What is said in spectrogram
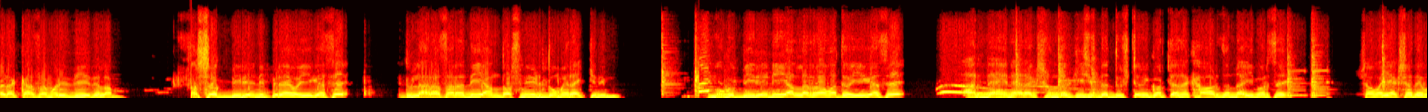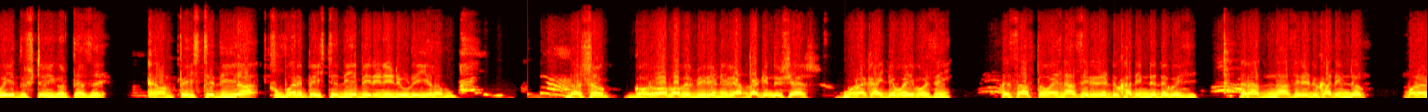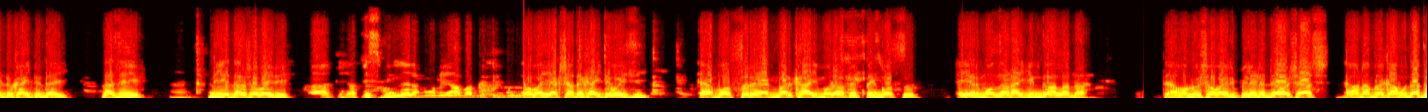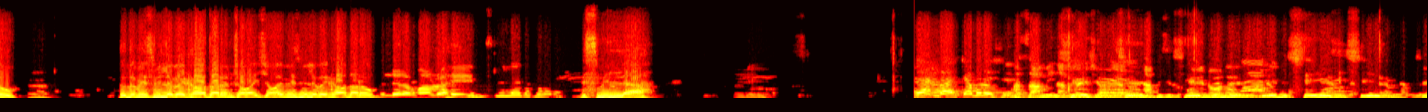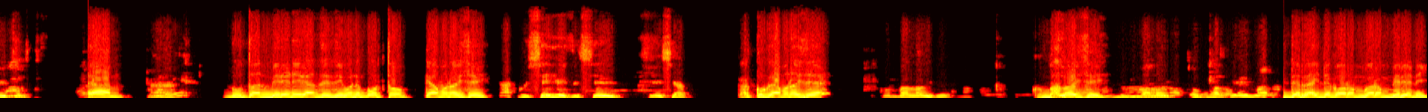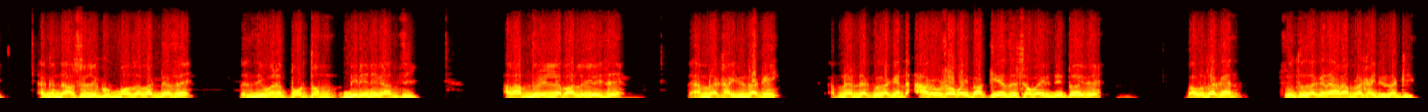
একটা কাঁচামরিচ দিয়ে দিলাম। দর্শক, বিরিয়ানি প্রায় হয়ে গেছে। একটু লাড়াচাড়া দিয়ে এখন দশ মিনিট দমে রাখতে দিমু। মগো বিরিয়ানি আল্লাহর রহমতে হয়ে গেছে। আর দেখেন আর এক সুন্দর কি সুন্দর দুষ্টমি করতেছে খাওয়ার জন্য এই পড়ছে সবাই একসাথে বইয়ে দুষ্টমি করতে আছে এখন পেস্টে দিয়া উপরে পেস্টে দিয়ে বিরিয়ানিটা উড়েই গেলাম দর্শক ঘরোয়া ভাবে বিরিয়ানি রান্না কিন্তু শেষ। মোরা খাইতে বই পড়ছি। স্বাস্থ্য ভাই নাসিরের একটু খাদিম দিতে কইছি। নাসির একটু খাদিম দোক মোরা একটু খাইতে তাই নাসির দিয়ে দাও সবাই রে। সবাই একসাথে খাইতে পাইছি হ্যাঁ বছরে একবার খাই মোরা প্রত্যেক বছর। এই এর মজাটাই কিন্তু আলাদা। আমাকে সবাই প্লেটে দেওয়া শেষ। এখন আমরা খামু। দাদু দাদু বিসমিল্লা করে খাওয়া দাঁড়েন সবাই সবাই বিসমিল্লা করে খাওয়া ভাই কেমন হয়েছে? আচ্ছা আমি না নতুন বিরিয়ানি রাঁধছি জীবনে প্রথম। কেমন হয়েছে? কাকু সেই হয়েছে, সেই, সেই স্বাদ। কাকু কেমন হয়েছে? খুব ভালো হয়েছে। খুব ভালো হয়েছে? ভালো, খুব ভালো। রাইতে গরম গরম বিরিয়ানি। এখন তো আসলে খুব মজা লাগতেছে। জীবনে প্রথম বিরিয়ানি রাঁধছি আলহামদুলিল্লাহ ভালোই হয়েছে। আমরা খাইতে থাকি। আপনার দেখতে থাকেন, আরও সবাই বাকি আছে, সবাই যেতে হইবে। ভালো থাকেন, সুস্থ থাকেন, আর আমরা খাইতে থাকি।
